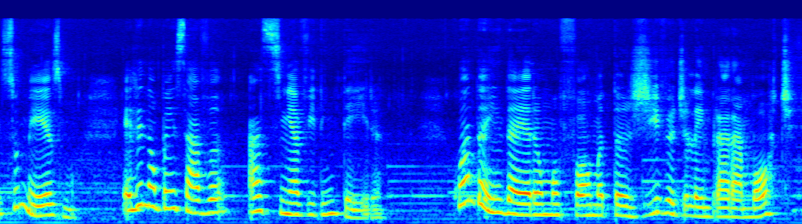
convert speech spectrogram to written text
Isso mesmo, ele não pensava assim a vida inteira. Quando ainda era uma forma tangível de lembrar a morte,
